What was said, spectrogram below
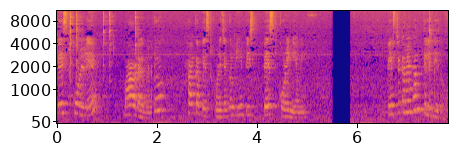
পেস্ট করলে ভালো লাগবে না। একটু হালকা পেস্ট করেছি, একদম মিহি পিস পেস্ট করিনি আমি। পেস্টটাকে আমি এখন তেলে দিয়ে দেবো।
